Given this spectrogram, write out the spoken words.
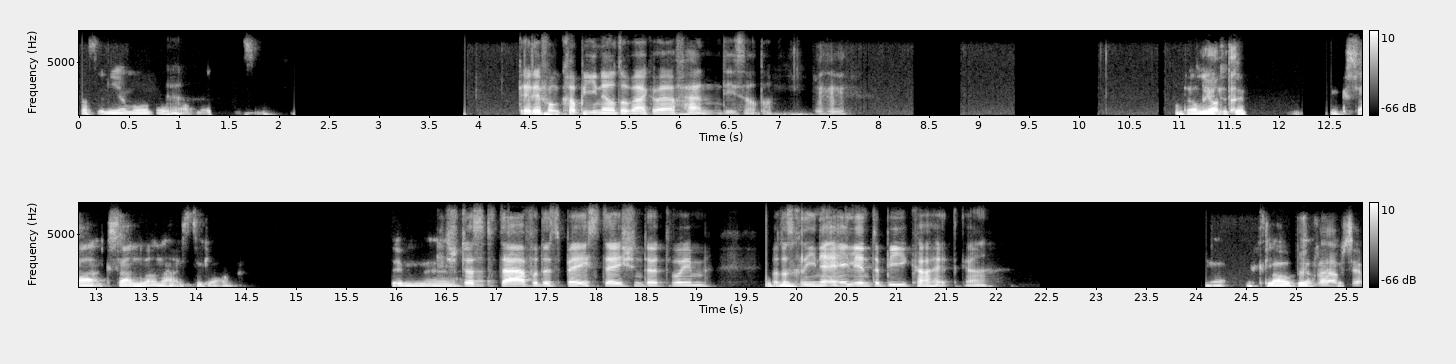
dass sie niemand Ja. ablesen. Telefonkabine oder Wegwerfhandys, oder? Mhm. Und er Ja, läutet den Xa- Xanwan, heißt sie, glaube ich. Dem, äh, Ist das der von der Space Station dort, wo im Oder das kleine Alien dabei gehabt hat, gell? Ja, ich glaube, ja. Ich glaube ja.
